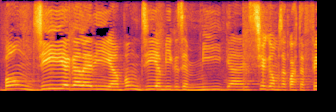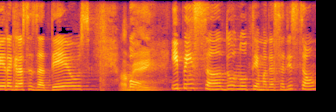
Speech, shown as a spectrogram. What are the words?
Bom dia, galerinha, bom dia, amigos e amigas. Chegamos à quarta-feira, graças a Deus. Amém. Bom, e pensando no tema dessa lição,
